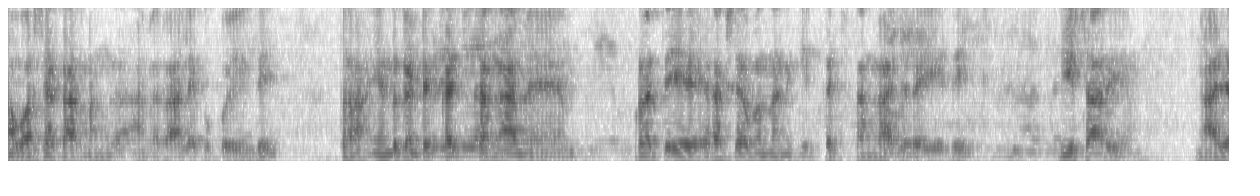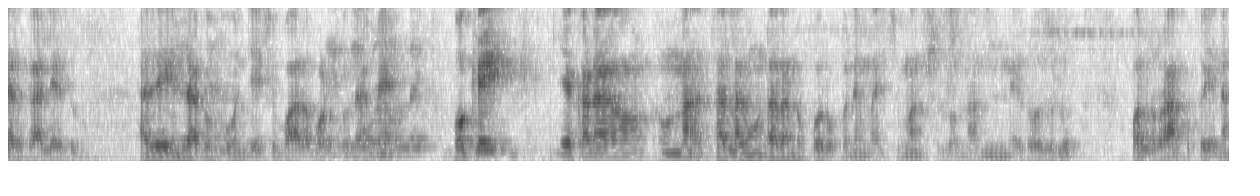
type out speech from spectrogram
ఆ వర్ష కారణంగా ఆమె రాలేకపోయింది. తన ఎందుకంటే ఖచ్చితంగా ఆమె ప్రతి రక్షాబంధానికి ఖచ్చితంగా హాజరయ్యేది. ఈసారి హాజరు కాలేదు. అదే ఇందాక ఫోన్ చేసి బాధపడుతుంది ఆమె ఓకే ఎక్కడ ఉన్నా చల్లగా ఉండాలని కోరుకునే మంచి మనుషులు ఉన్న అన్ని రోజులు వాళ్ళు రాకపోయినా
